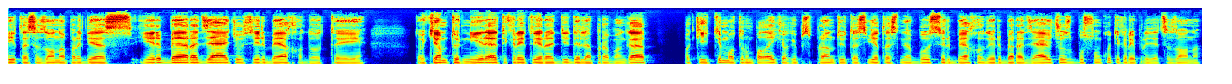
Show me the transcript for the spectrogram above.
rytą sezoną pradės ir be Radzečiaus, ir be Ehodo. Tai tokiam turnyrė tikrai tai yra didelė prabanga, pakeitimo trumpalaikio, kaip suprantu, tas vietas nebus ir be Ehodo, ir be Radzevičiaus bus sunku tikrai pradėti sezoną.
